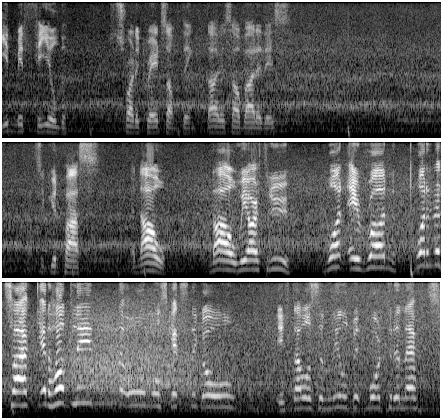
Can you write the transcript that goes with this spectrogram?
in midfield to try to create something. That is how bad it is. It's a good pass. And now, now we are through. What a run. What an attack. And Hudlin almost gets the goal. If that was a little bit more to the left,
